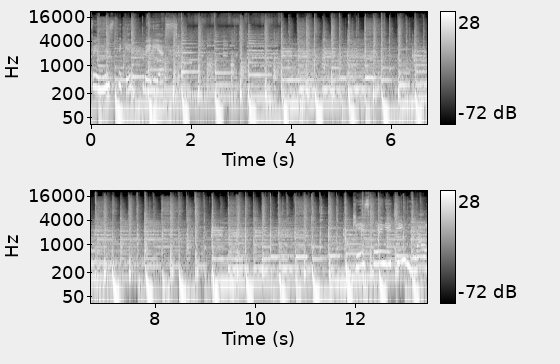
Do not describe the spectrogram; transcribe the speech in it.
বরফের নিচ থেকে বেরিয়ে আসছে। ড্রেস পরে নিয়েছি, লাল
